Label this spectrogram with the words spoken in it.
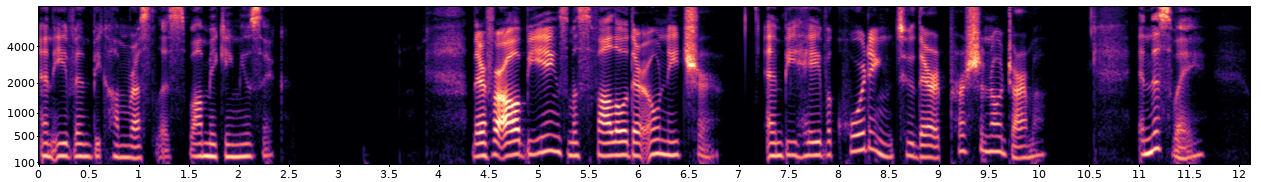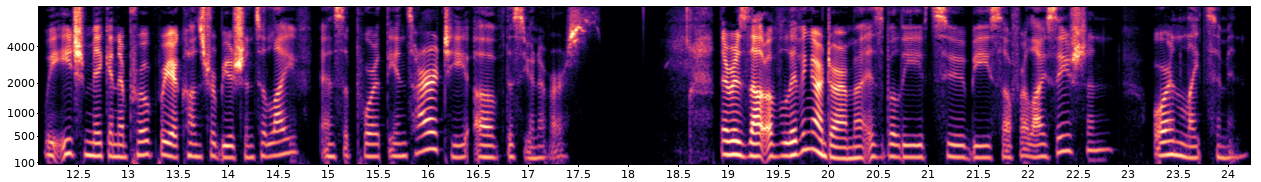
and even become restless while making music. Therefore, all beings must follow their own nature and behave according to their personal dharma. In this way, we each make an appropriate contribution to life and support the entirety of this universe. The result of living our Dharma is believed to be self realization or enlightenment.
